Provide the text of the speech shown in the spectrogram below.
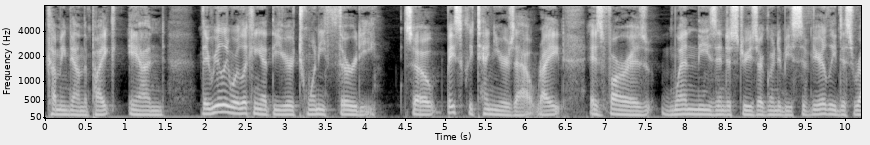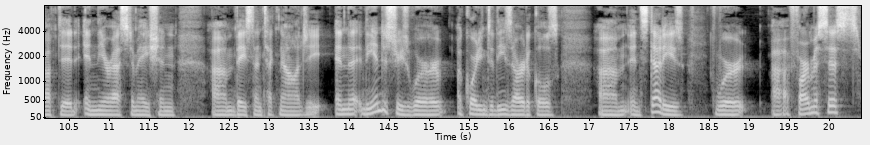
coming down the pike. And they really were looking at the year 2030 so basically 10 years out, right? As far as when these industries are going to be severely disrupted in their estimation um, based on technology. And the, the industries were, according to these articles um, and studies, were uh, pharmacists,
